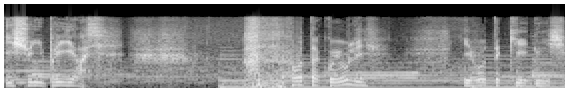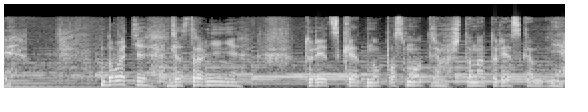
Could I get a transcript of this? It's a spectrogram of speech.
еще не приелось. Вот такой улей и вот такие днища. Давайте для сравнения турецкое дно посмотрим, что на турецком дне.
